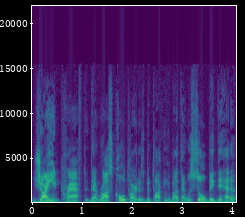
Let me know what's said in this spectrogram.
giant craft that Ross Coulthart has been talking about that was so big they had to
